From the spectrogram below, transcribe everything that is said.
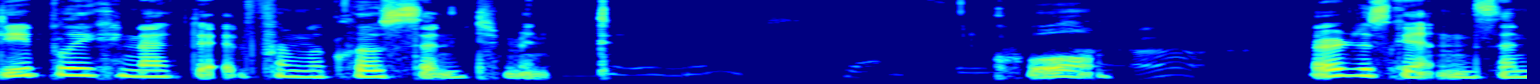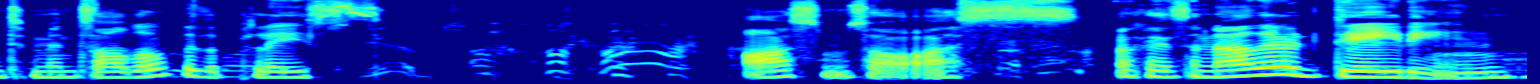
Deeply connected from the close sentiment. Cool. They're just getting sentiments all over the place. Awesome sauce. Okay, so now they're dating.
